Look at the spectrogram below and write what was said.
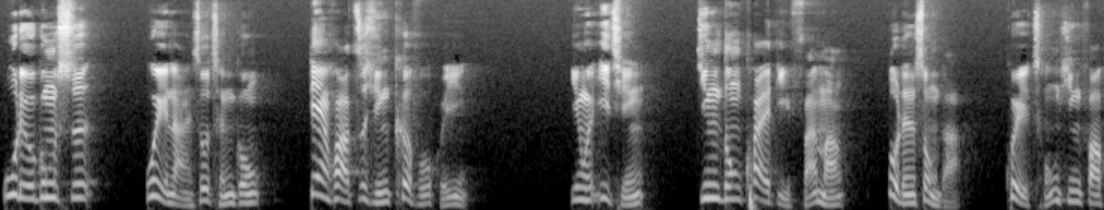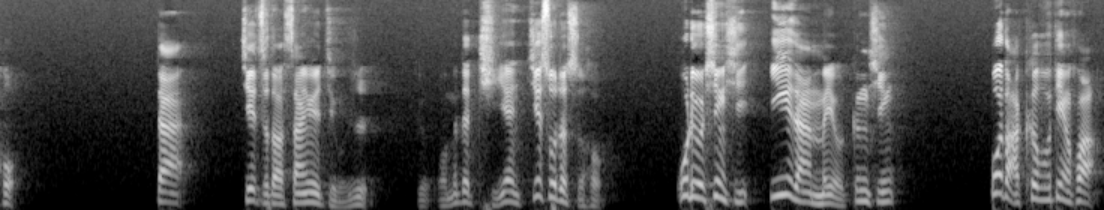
物流公司未揽收成功，电话咨询客服回应，因为疫情，京东快递繁忙，不能送达，会重新发货。但截止到三月九日，我们的体验结束的时候，物流信息依然没有更新，拨打客服电话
